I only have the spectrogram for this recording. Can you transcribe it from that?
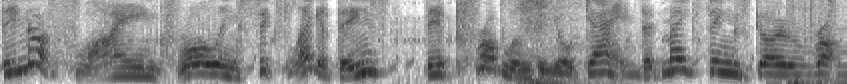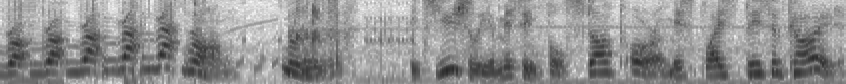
They're not flying, crawling, six-legged things. They're problems in your game that make things go ro- ro- ro- ro- wrong. It's usually a missing full stop or a misplaced piece of code.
